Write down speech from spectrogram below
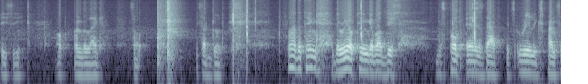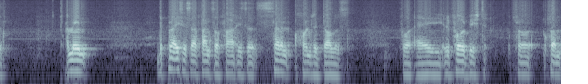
PC up on the leg. So it's not good. Now the thing the real thing about this this pump is that it's really expensive. I mean the prices I've found so far is uh, $700 for a refurbished for, from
